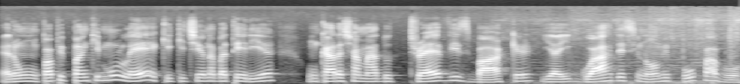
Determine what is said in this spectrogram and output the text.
Era um pop punk moleque que tinha na bateria um cara chamado Travis Barker. E aí guarda esse nome, por favor.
